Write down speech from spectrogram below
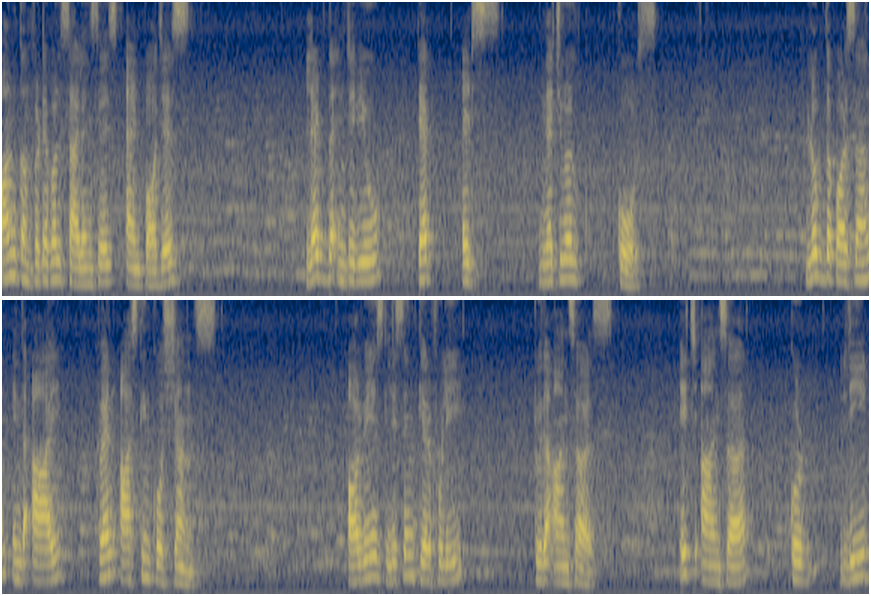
uncomfortable silences and pauses. Let the interview take its natural course. Look the person in the eye when asking questions. Always listen carefully to the answers. Each answer could lead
